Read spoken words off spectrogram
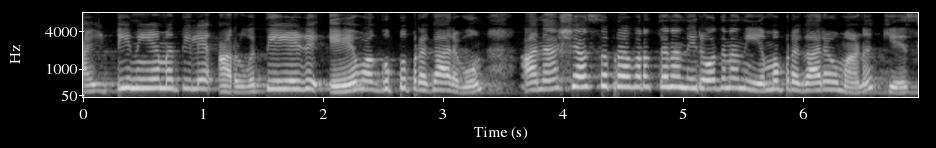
ഐ ടി നിയമത്തിലെ അറുപത്തിയേഴ് എ വകുപ്പ് പ്രകാരവും അനാശാസ പ്രവർത്തന നിരോധന നിയമപ്രകാരവുമാണ് കേസ്.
